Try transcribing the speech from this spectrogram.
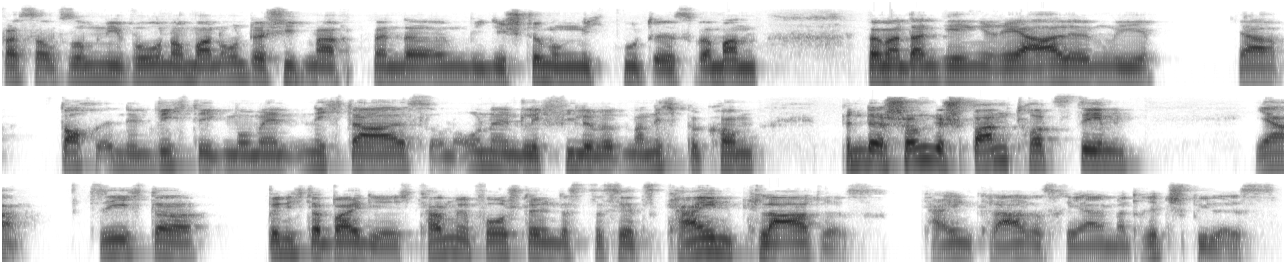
was auf so einem Niveau nochmal einen Unterschied macht, wenn da irgendwie die Stimmung nicht gut ist, wenn man, wenn man dann gegen Real irgendwie, ja, doch in den wichtigen Momenten nicht da ist und unendlich viele wird man nicht bekommen. Bin da schon gespannt. Trotzdem, ja, sehe ich da bin ich da bei dir. Ich kann mir vorstellen, dass das jetzt kein klares, kein klares Real Madrid-Spiel ist.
